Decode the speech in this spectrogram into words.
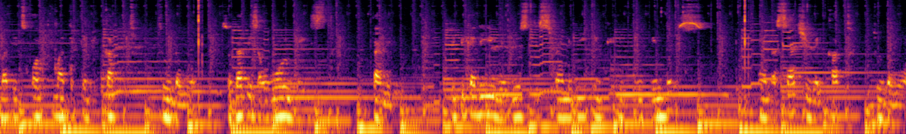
but it's automatically cut through the wall. So that is a wall-based family. Typically, you will use this family in, in windows, and as such, you will cut through the wall.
